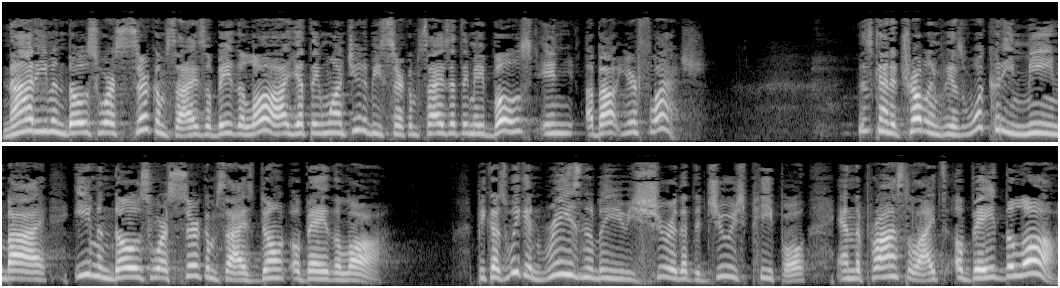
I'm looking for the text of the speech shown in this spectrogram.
not even those who are circumcised obey the law, yet they want you to be circumcised that they may boast in about your flesh. This is kind of troubling because what could he mean by even those who are circumcised don't obey the law? Because we can reasonably be sure that the Jewish people and the proselytes obeyed the law.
